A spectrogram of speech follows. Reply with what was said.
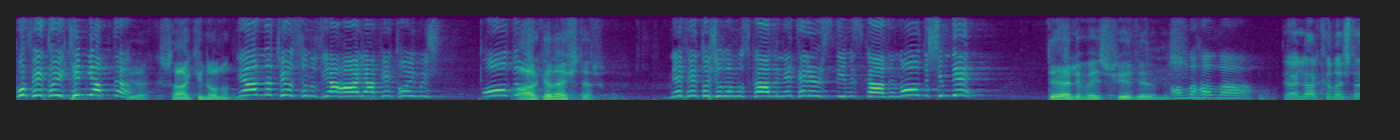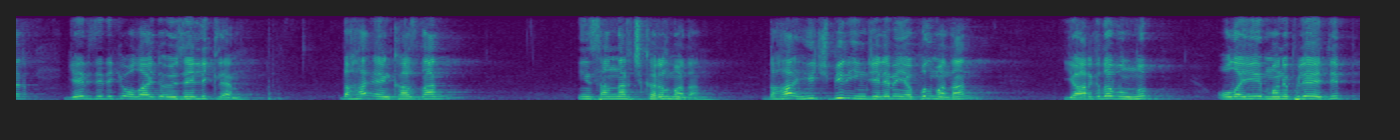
Bu FETÖ'yü kim yaptı? bir dakika, sakin olun. Ne anlatıyorsunuz ya hala FETÖ'ymüş? Oldu. Arkadaşlar, ne FETÖ'cülüğümüz kaldı ne teröristliğimiz kaldı. Ne oldu şimdi? değerli meclis üyelerimiz. Allah Allah. Değerli arkadaşlar, Gebze'deki olayda özellikle daha enkazdan insanlar çıkarılmadan, daha hiçbir inceleme yapılmadan yargıda bulunup olayı manipüle edip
